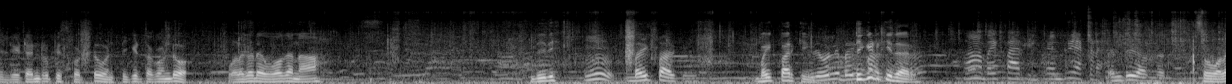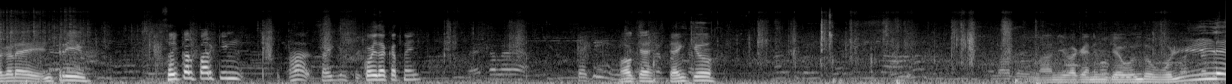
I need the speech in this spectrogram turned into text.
ಇಲ್ಲಿ ಟೆನ್ ರುಪೀಸ್ ಕೊಟ್ಟು ಒಂದು ಟಿಕೆಟ್ ತೊಗೊಂಡು ಒಳಗಡೆ ಹೋಗೋಣ. ದೀದಿ? ಹ್ಞೂ bike parking bike parking ticket ಕಿದಾರ್? ಸೊ ಒಳಗಡೆ ಎಂಟ್ರಿ ಸೈಕಲ್ ಪಾರ್ಕಿಂಗ್ ಹಾಂ ಸೈಕಲ್ ಕೊಯ್ದಾಕತ್ ನೈ ಓಕೆ ಥ್ಯಾಂಕ್ ಯು ನಾನಿವಾಗ ನಿಮಗೆ ಒಂದು ಒಳ್ಳೆ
